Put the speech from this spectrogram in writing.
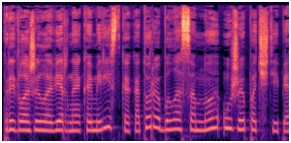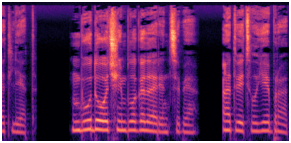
Предложила верная камеристка, которая была со мной уже почти пять лет. «Буду очень благодарен тебе», — ответил ей брат.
